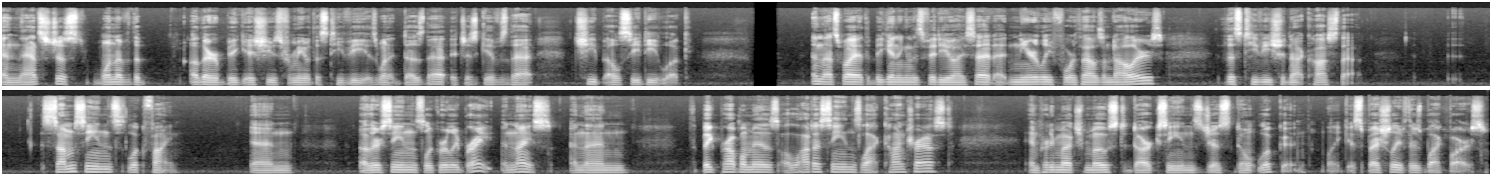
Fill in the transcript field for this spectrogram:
and that's just one of the other big issues for me with this TV is when it does that, it just gives that cheap LCD look. And that's why at the beginning of this video I said at nearly $4,000, this TV should not cost that. Some scenes look fine, and other scenes look really bright and nice. And then the big problem is a lot of scenes lack contrast, and pretty much most dark scenes just don't look good, like especially if there's black bars.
